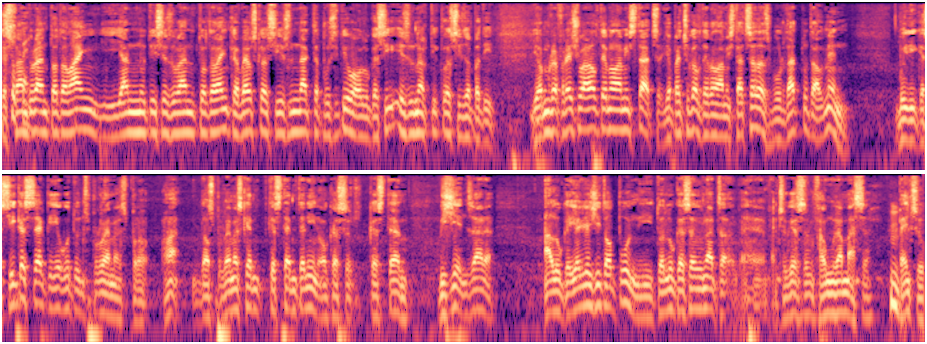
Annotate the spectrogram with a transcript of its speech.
que es fan durant tot l'any i hi ha notícies durant tot l'any que veus que si és un acte positiu o el que sí, és un article així de petit. Jo em refereixo ara al tema de l'amistat. Jo penso que el tema de l'amistat s'ha desbordat totalment. Vull dir que sí que és cert que hi ha hagut uns problemes, però ah, dels problemes que, hem, que estem tenint o que, que estan vigents ara a el que jo he llegit al punt i tot el que s'ha donat eh, penso que se'n fa un gran massa penso.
